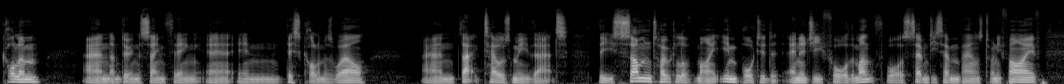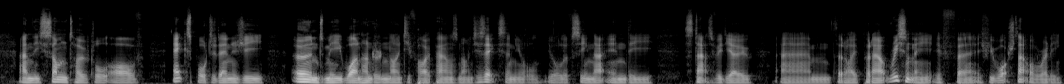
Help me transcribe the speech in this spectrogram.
column, and I'm doing the same thing uh, in this column as well. And that tells me that the sum total of my imported energy for the month was £77.25, and the sum total of exported energy earned me £195.96, and you'll you'll have seen that in the stats video um, that I put out recently, if uh, if you watched that already.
